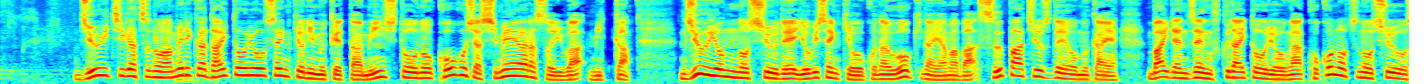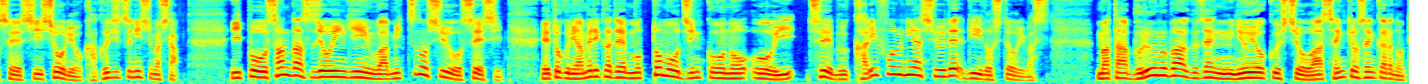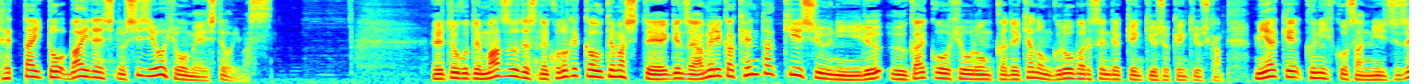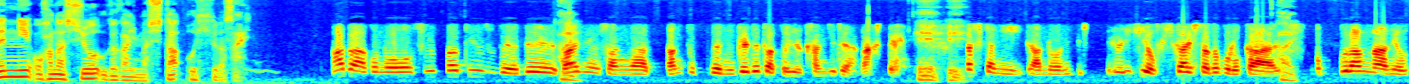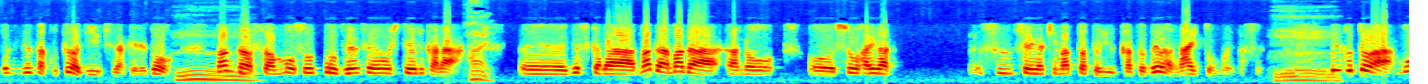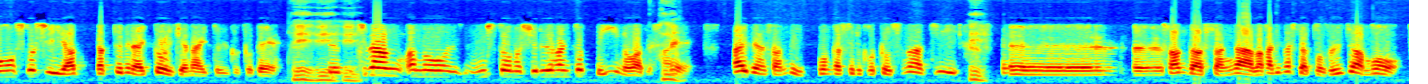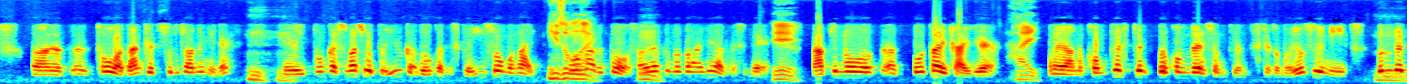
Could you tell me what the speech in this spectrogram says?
11月のアメリカ大統領選挙に向けた民主党の候補者指名争いは3日。14の州で予備選挙を行う大きな山場スーパーチューズデーを迎えバイデン前副大統領が9つの州を制し勝利を確実にしました。一方サンダース上院議員は3つの州を制し特にアメリカで最も人口の多い西部カリフォルニア州でリードしております。またブルームバーグ前ニューヨーク市長は選挙戦からの撤退とバイデン氏の支持を表明しておりますえー、ということで、まずですね、この結果を受けまして、現在アメリカケンタッキー州にいる外交評論家でキャノングローバル戦略研究所研究士官、宮家邦彦さんに事前にお話を伺いました。お聞きください。まだこのスーパーテューズデーで、バイデンさんがダントツで抜け出たという感じではなくて、はい確かにあの息を吹き返したどころか、はい、トップランナーに躍り出たことは事実だけれど、サンダースさんも相当善戦をしているから、はい。えー、ですから、まだまだあの勝敗が数勢が決まったという方ではないと思います。ということは、もう少しややってみないといけないということで、えー、一番あの民主党の主流派にとっていいのはですね、はいバイデンさんで一本化することすなわち、えー、サンダースさんが分かりましたと、それじゃあもう、党は団結するためにね、うんうん、えー、一本化しましょうと言うかどうかですけど、言いそうもない。いそうなると、最悪の場合にはですね、うん、夏の党大会で、はい、これあの、コンテステッドコンベンションって言うんですけども、要するに分裂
